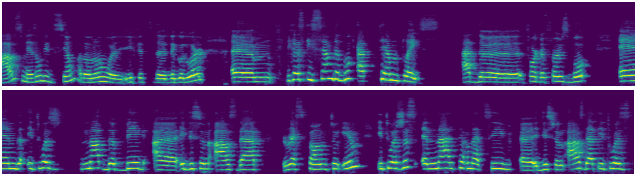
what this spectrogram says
house, maison d'édition. I don't know if it's the, the good word, um, because he sent the book at 10 place at the for the first book, and it was not the big uh, edition house that respond to him. It was just an alternative uh, edition as that it was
